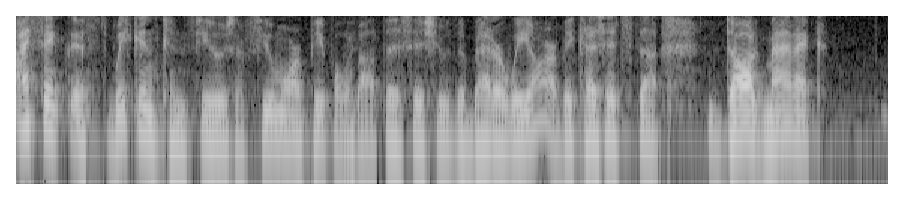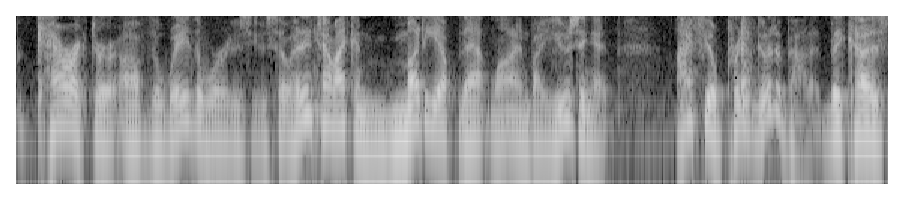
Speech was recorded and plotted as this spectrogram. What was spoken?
I think if we can confuse a few more people about this issue, the better we are, because it's the dogmatic character of the way the word is used. So anytime I can muddy up that line by using it, I feel pretty good about it because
